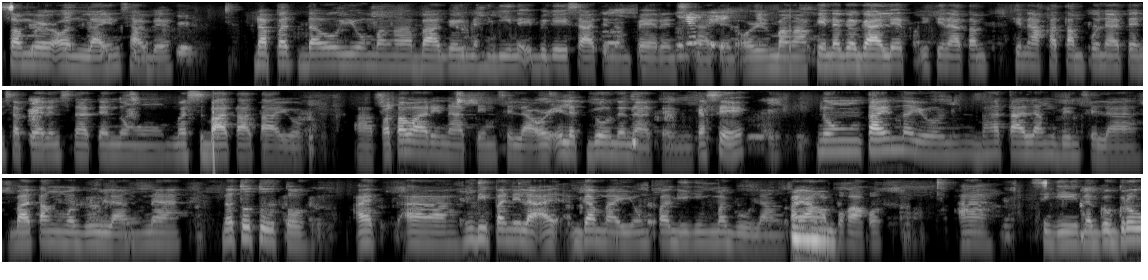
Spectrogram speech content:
somewhere online sabi, dapat daw yung mga bagay na hindi naibigay sa atin ng parents natin or yung mga kinagagalit, itinatam kinakatampo natin sa parents natin nung mas bata tayo, ah, patawarin natin sila or i-let go na natin. Kasi nung time na yun, bata lang din sila, batang magulang na natututo at, ah, hindi pa nila ay gamay yung pagiging magulang. Kaya nga Mhm. po kako, ah, sige naggo-grow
